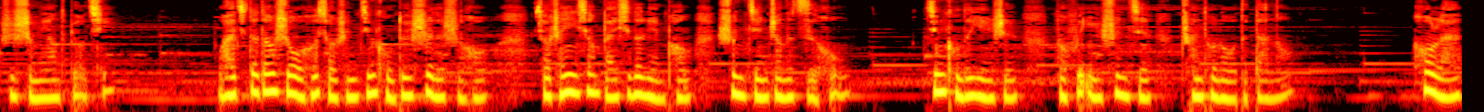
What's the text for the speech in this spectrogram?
是什么样的表情。我还记得当时我和小陈惊恐对视的时候，小陈一向白皙的脸庞瞬间涨得紫红，惊恐的眼神仿佛一瞬间穿透了我的大脑。后来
